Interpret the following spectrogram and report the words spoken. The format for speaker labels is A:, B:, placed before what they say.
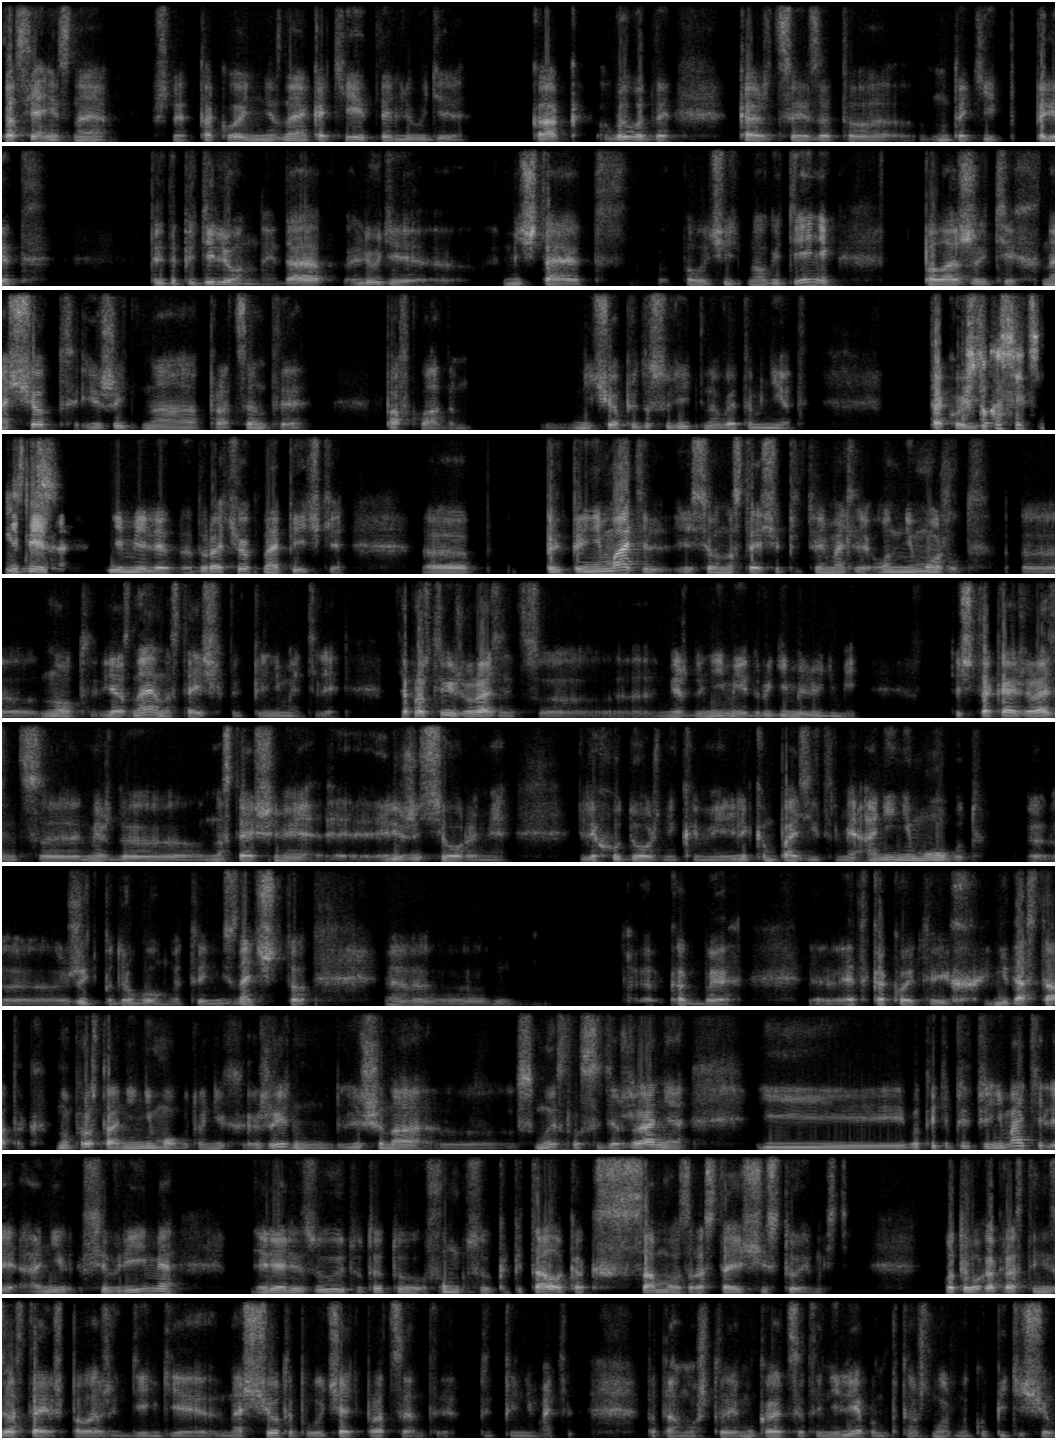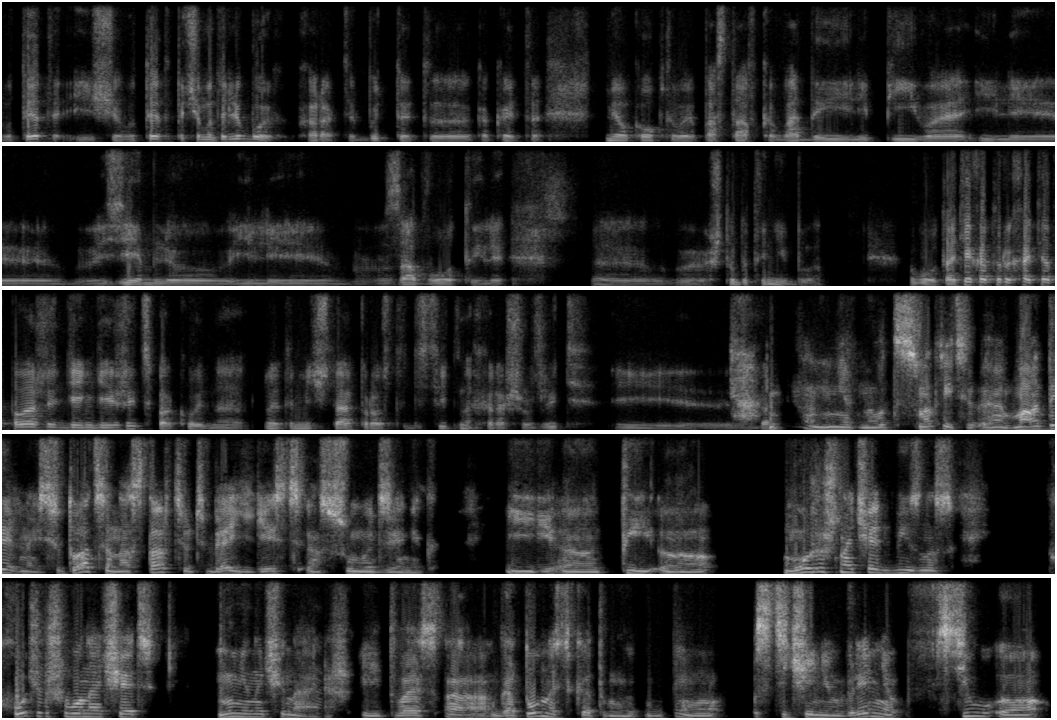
A: Стас, я не знаю, что это такое, не знаю, какие это люди, как выводы, кажется, из этого, ну, такие пред, предопределенные, да, люди э, мечтают получить много денег, положить их на счет и жить на проценты по вкладам. Ничего предусудительного в этом нет. Такой
B: что касается
A: бизнеса. Емеля, Емеля дурачок на печке. Э, предприниматель, если он настоящий предприниматель, он не может, э, ну вот я знаю настоящих предпринимателей, я просто вижу разницу э, между ними и другими людьми. Точно такая же разница между настоящими режиссерами или художниками или композиторами. Они не могут жить по-другому. Это не значит, что как бы э, это какой-то их недостаток. Ну, просто они не могут. У них жизнь лишена э, смысла, содержания. И вот эти предприниматели, они все время реализуют вот эту функцию капитала как самовозрастающей стоимости. Вот его как раз ты не заставишь положить деньги на счет и получать проценты предприниматель. Потому что ему кажется это нелепым, потому что можно купить еще вот это и еще вот это. Причем это любой характер, будь то это какая-то мелкооптовая поставка воды или пива, или землю, или завод, или э, что бы то ни было. Вот. А те, которые хотят положить деньги и жить спокойно, ну, это мечта просто действительно хорошо жить. И,
B: да. Нет, ну вот смотрите, э, модельная ситуация, на старте у тебя есть э, сумма денег. И э, ты э, можешь начать бизнес, хочешь его начать, ну не начинаешь. И твоя э, готовность к этому э, с течением времени в силу э,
